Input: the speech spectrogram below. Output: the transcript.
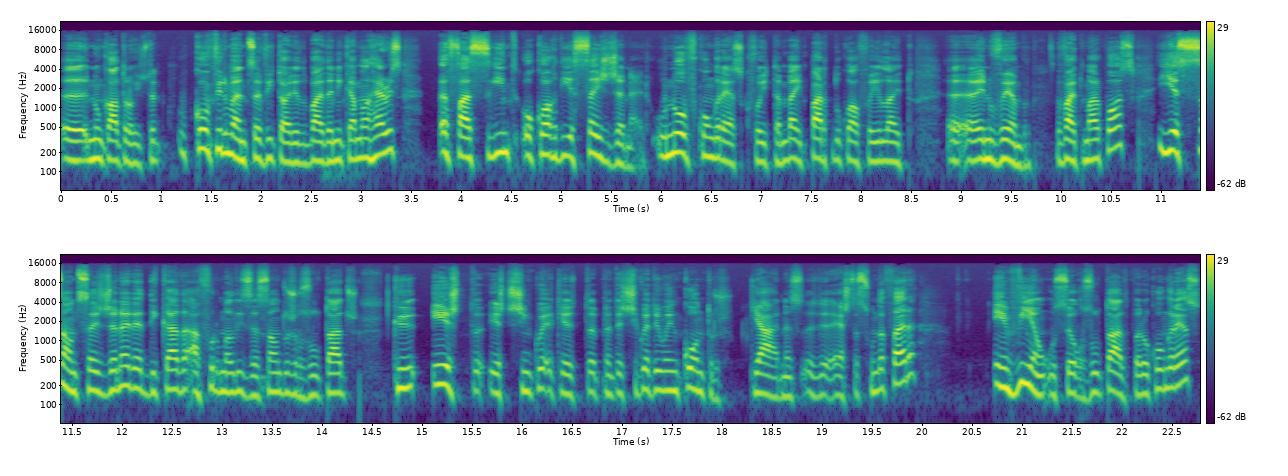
eh, nunca alterou isto. Confirmando-se a vitória de Biden e Kamala Harris, a fase seguinte ocorre dia 6 de janeiro. O novo Congresso, que foi também parte do qual foi eleito uh, em novembro, vai tomar posse e a sessão de 6 de janeiro é dedicada à formalização dos resultados que, este, estes, 50, que este, portanto, estes 51 encontros que há esta segunda-feira enviam o seu resultado para o Congresso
